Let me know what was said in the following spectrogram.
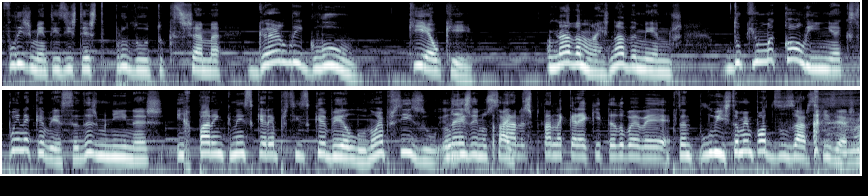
felizmente existe este produto que se chama Girly Glue, que é o quê? Nada mais, nada menos do que uma colinha que se põe na cabeça das meninas e reparem que nem sequer é preciso cabelo, não é preciso. Eles Nem dizem no espetar, site. espetar na carequita do bebê. Portanto, Luís, também podes usar se quiseres.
